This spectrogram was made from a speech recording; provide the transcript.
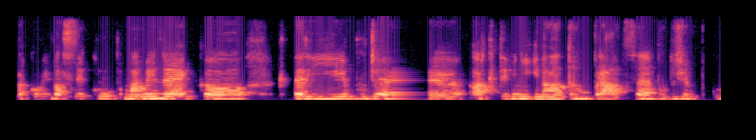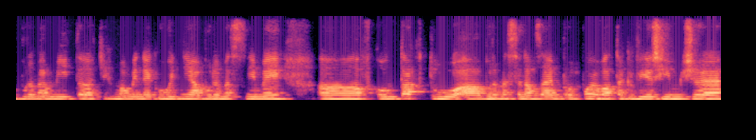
takový vlastně klub maminek, uh, který bude aktivní i na trhu práce, protože pokud budeme mít eh, těch maminek hodně a budeme s nimi eh, v kontaktu a budeme se navzájem propojovat, tak věřím, že eh,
